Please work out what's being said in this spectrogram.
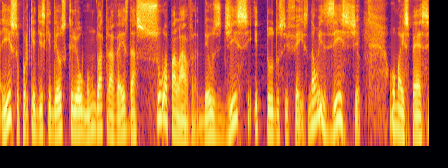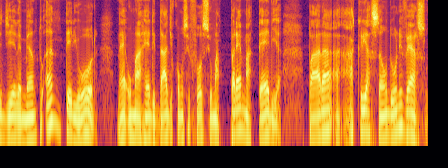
isso porque diz que Deus criou o mundo através da sua palavra. Deus disse e tudo se fez. Não existe uma espécie de elemento anterior, né, uma realidade como se fosse uma pré-matéria para a, a, criação do universo.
